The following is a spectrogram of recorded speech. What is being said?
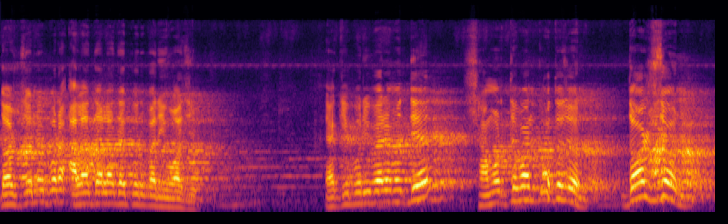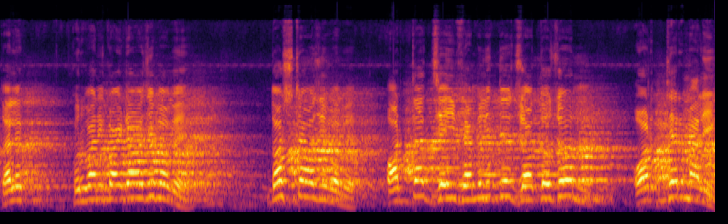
দশজনের পরে আলাদা আলাদা কুরবানি ওয়াজিব। একই পরিবারের মধ্যে সামর্থ্যবান কতজন? দশজন। তাহলে কুরবানি কয়টা অজীব হবে? দশটা অজীব হবে। অর্থাৎ যেই ফ্যামিলিতে যতজন অর্থের মালিক,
